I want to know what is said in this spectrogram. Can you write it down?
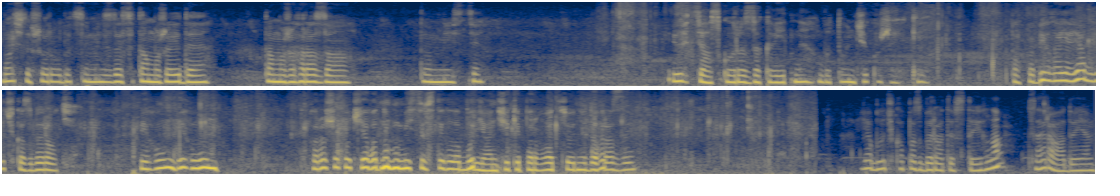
Бачите, що робиться? Мені здається, там уже йде. Там уже гроза тому місці. І ось ця скоро заквітне, бутончик уже який. Так, побігла я яблучка збирати. Бігом, бігом. Хорошо, хоч я в одному місці встигла бур'янчики порвати сьогодні до грози. Яблучка позбирати встигла. Це радує.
